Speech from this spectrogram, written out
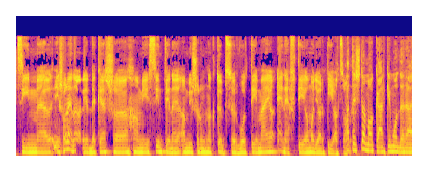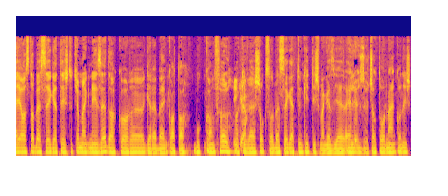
címmel, és van egy nagyon érdekes, ami szintén a műsorunknak többször volt témája, NFT a magyar piacon. Hát és nem akárki moderálja azt a beszélgetést, hogyha megnézed, akkor Gereben Kata bukkan föl, Igen. akivel sokszor beszélgettünk itt is, meg ez előző csatornánkon is.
